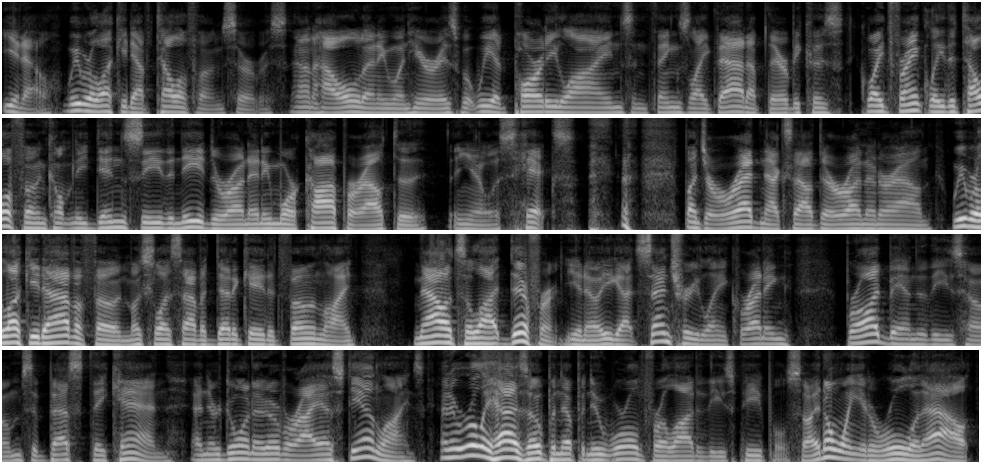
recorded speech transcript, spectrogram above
you know we were lucky to have telephone service. I don't know how old anyone here is, but we had party lines and things like that up there because, quite frankly, the telephone company didn't see the need to run any more copper out to you know us hicks, bunch of rednecks out there running around. We were lucky to have a phone, much less have a dedicated phone line. Now it's a lot different. You know, you got CenturyLink running broadband to these homes the best they can, and they're doing it over ISDN lines. And it really has opened up a new world for a lot of these people. So I don't want you to rule it out.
